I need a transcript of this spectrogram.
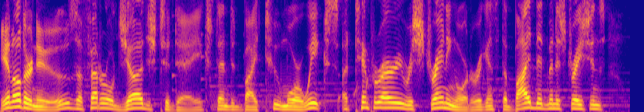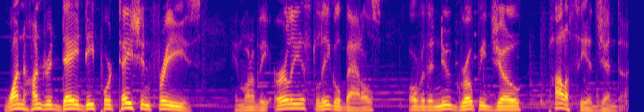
In other news, a federal judge today extended by two more weeks a temporary restraining order against the Biden administration's 100 day deportation freeze in one of the earliest legal battles over the new Gropey Joe policy agenda.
